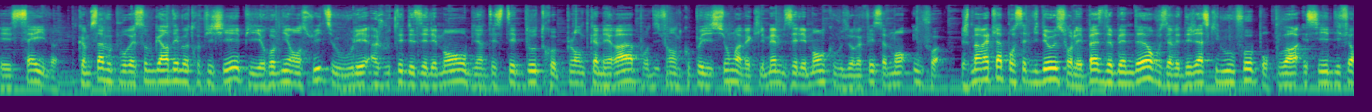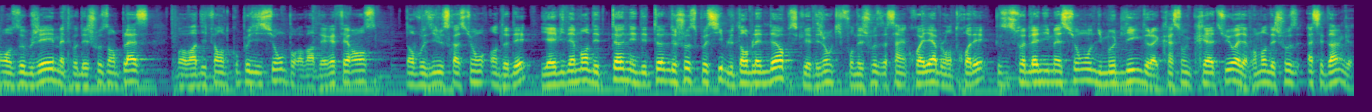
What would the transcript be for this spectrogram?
et save. Comme ça, vous pourrez sauvegarder votre fichier et puis revenir ensuite si vous voulez ajouter des éléments ou bien tester d'autres plans de caméra pour différentes compositions avec les mêmes éléments que vous aurez fait seulement une fois. Je m'arrête là pour cette vidéo sur les bases de Blender. Vous avez déjà ce qu'il vous faut pour pouvoir essayer différents objets, mettre des choses en place pour avoir différentes compositions, pour avoir des références dans vos illustrations en 2D. Il y a évidemment des tonnes et des tonnes de choses possibles dans Blender parce qu'il y a des gens qui font des choses assez incroyables en 3D, que ce soit de l'animation, du modeling, de la création de créatures, il y a vraiment des choses assez dingues.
